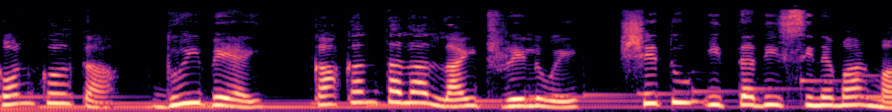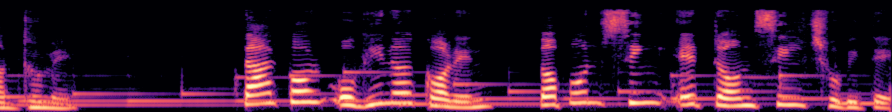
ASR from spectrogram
কনকলতা, দুই বেয়াই কাকানতালা লাইট রেলওয়ে, সেতু ইত্যাদি সিনেমার মাধ্যমে। তারপর অভিনয় করেন তপন সিং এর টনসিল ছবিতে।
